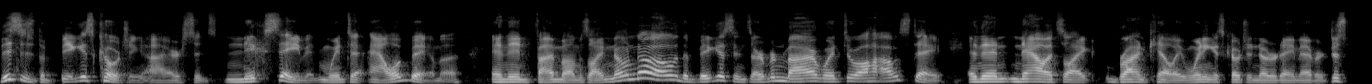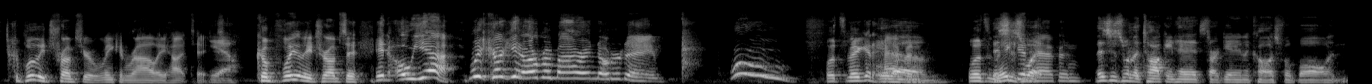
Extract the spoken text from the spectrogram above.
this is the biggest coaching hire since Nick Saban went to Alabama. And then Finebaum's like, no, no, the biggest since Urban Meyer went to Ohio State. And then now it's like Brian Kelly, winningest coach in Notre Dame ever, just completely trumps your Lincoln Riley hot takes. Yeah. Completely trumps it. And oh, yeah, we could get Urban Meyer at Notre Dame. Woo! Let's make it It, happen. um, Let's make it what- happen. this is when the talking heads start getting into college football and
